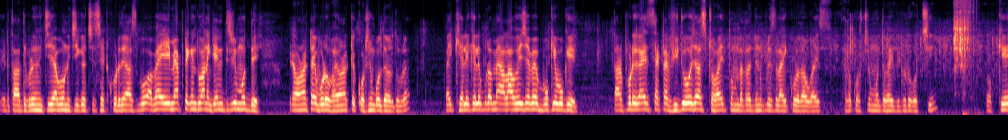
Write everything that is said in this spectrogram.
এটা তাড়াতাড়ি করে নিচে যাব, নিচে গিয়ে হচ্ছে সেট করে দিয়ে আসব। ভাই, এই ম্যাপটা কিন্তু জ্ঞান থ্রির মধ্যে। এটা অনেকটাই বড়ো ভাই, অনেকটা কঠিন বলতে পারো তোমরা। ভাই খেলে খেলে পুরো আমি আলা হয়ে যাবে বকে বকে। তারপরে গাইস একটা ভিডিও জাস্ট হয়, তোমরা তার জন্য প্লিজ লাইক করে দাও গাইস এত কষ্টের মধ্যে ভাই ভিডিওটা করছি। ওকে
